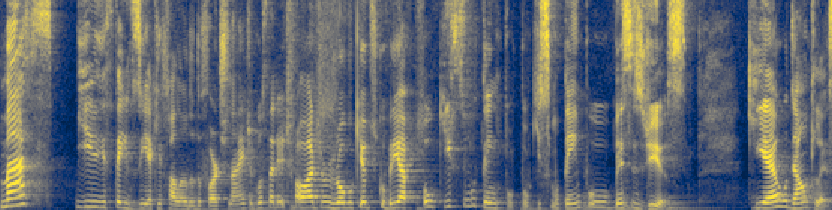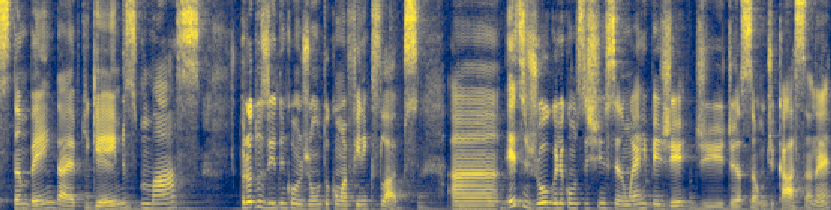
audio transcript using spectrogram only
Mas e estendi aqui falando do Fortnite, eu gostaria de falar de um jogo que eu descobri há pouquíssimo tempo, pouquíssimo tempo esses dias, que é o Dauntless, também da Epic Games, mas produzido em conjunto com a Phoenix Labs. Uh, esse jogo ele consiste em ser um RPG de, de ação, de caça, né?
